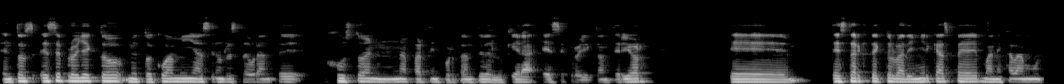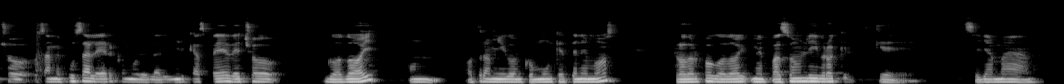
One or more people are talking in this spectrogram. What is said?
Entonces ese proyecto me tocó a mí hacer un restaurante justo en una parte importante de lo que era ese proyecto anterior. Eh, este arquitecto Vladimir Caspe manejaba mucho, o sea, me puse a leer como de Vladimir Caspe, de hecho Godoy, un, otro amigo en común que tenemos, Rodolfo Godoy, me pasó un libro que, se llama,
